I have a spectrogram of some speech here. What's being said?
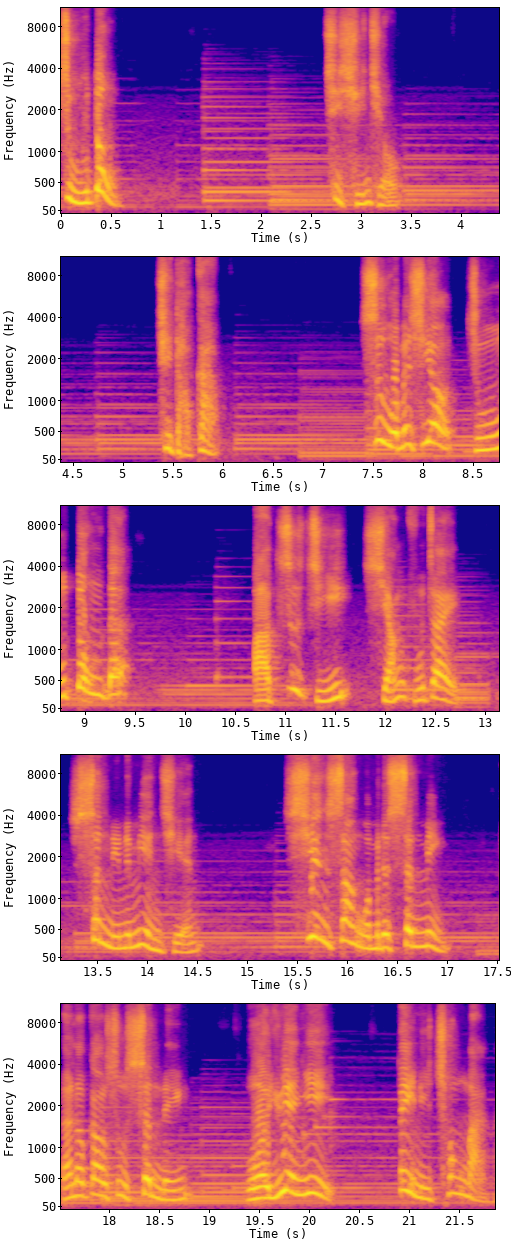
主动去寻求、去祷告，是我们需要主动的把自己降服在圣灵的面前。献上我们的生命，然后告诉圣灵：“我愿意被你充满，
